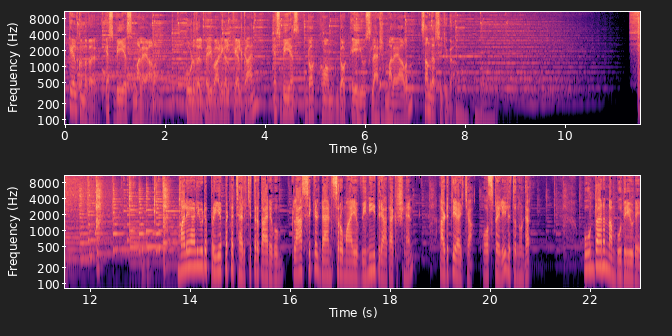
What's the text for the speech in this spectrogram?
കേൾക്കുന്നത് എസ് ബി എസ് മലയാളം. കൂടുതൽ പരിപാടികൾ കേൾക്കാൻ S B S dot com dot A U slash Malayalam സന്ദർശിക്കുക. മലയാളിയുടെ പ്രിയപ്പെട്ട ചലച്ചിത്ര താരവും ക്ലാസിക്കൽ ഡാൻസറുമായ വിനീത് രാധാകൃഷ്ണൻ അടുത്തയാഴ്ച ഓസ്ട്രേലിയയിലെത്തുന്നുണ്ട്. പൂന്താനം നമ്പൂതിരിയുടെ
